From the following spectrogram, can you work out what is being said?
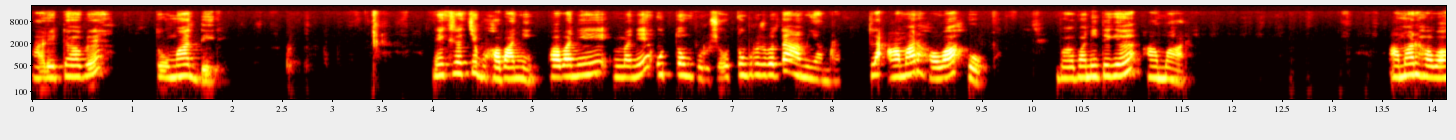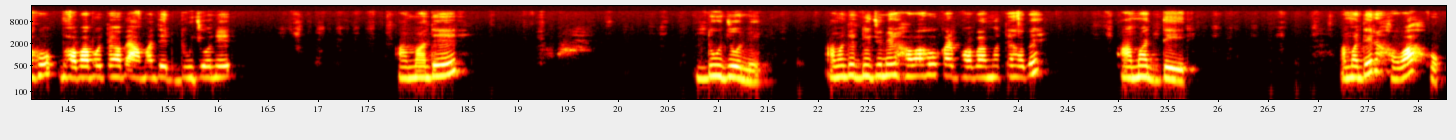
আর এটা হবে তোমাদের। নেক্সট হচ্ছে ভবানী। ভবানী মানে উত্তম পুরুষ। উত্তম পুরুষ বলতে আমি, আমরা। তাহলে আমার হওয়া হোক। ভবানী থেকে আমার। আমার হওয়া হোক। ভবা বলতে হবে আমাদের দুজনের। আমাদের দুজনের আমাদের দুজনের হওয়া হোক আর ভবা মতে হবে আমাদের আমাদের হওয়া হোক।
